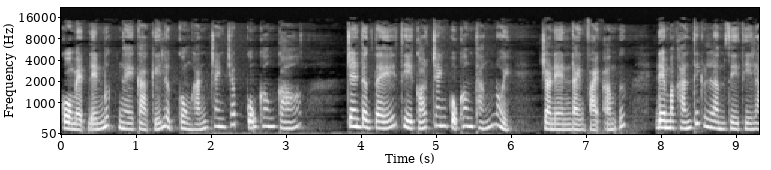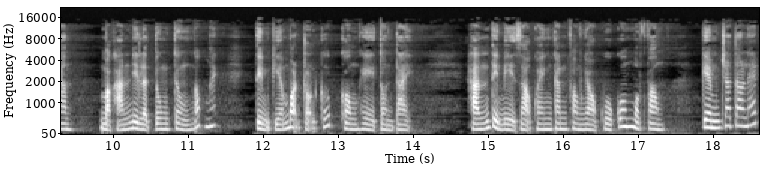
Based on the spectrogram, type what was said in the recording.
Cô mệt đến mức ngay cả ký lực cùng hắn tranh chấp cũng không có. Trên thực tế thì có tranh cũng không thắng nổi, cho nên đành phải ấm ức để mặc hắn thích làm gì thì làm, mặc hắn đi lật tung từng ngóc ngách, tìm kiếm bọn trộn cướp không hề tồn tại. Hắn tỉ mỉ dạo quanh căn phòng nhỏ của cô một vòng, kiểm tra toilet,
